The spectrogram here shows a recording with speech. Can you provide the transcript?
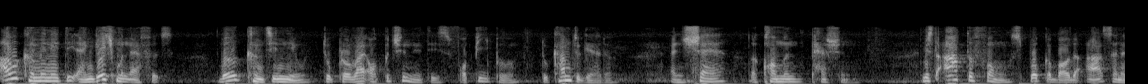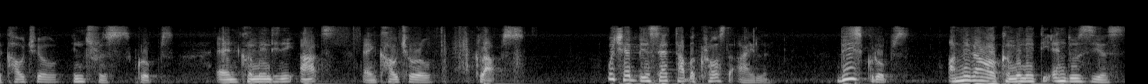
Our community engagement efforts will continue to provide opportunities for people to come together and share a common passion. Mr. Arthur Fong spoke about the arts and the cultural interest groups and community arts and cultural clubs, which have been set up across the island. These groups are made up of community enthusiasts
